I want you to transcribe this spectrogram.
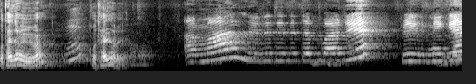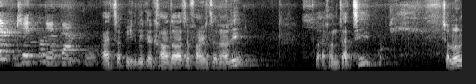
কোথায় যাবে বিবাহ? কোথায় যাবে? আচ্ছা পিকনিকের খাওয়া দাওয়া আছে ফার্স্ট জানুয়ারি। তো এখন যাচ্ছি। চলুন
